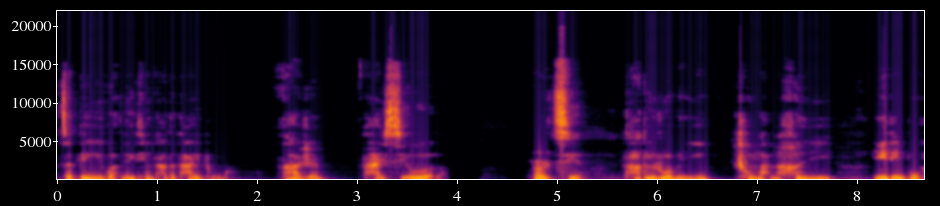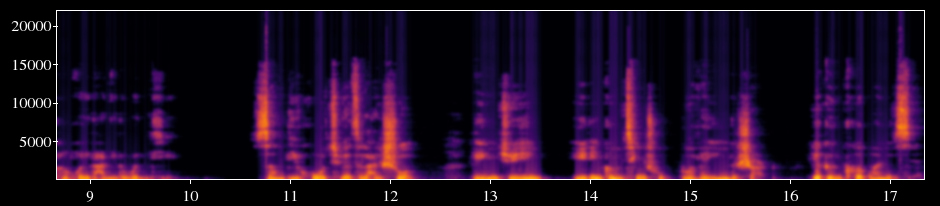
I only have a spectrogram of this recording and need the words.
在殡仪馆那天他的态度吗？那人太邪恶了，而且他对若梅英充满了恨意。”一定不肯回答你的问题。相比胡瘸子来说，林菊英一定更清楚若梅英的事儿，也更客观一些。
